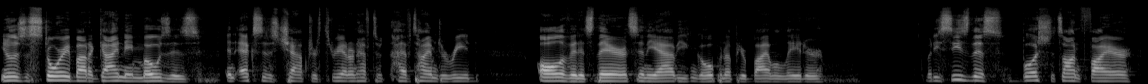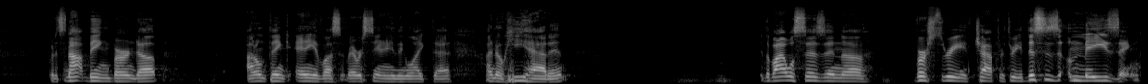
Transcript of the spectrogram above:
You know, there's a story about a guy named Moses in Exodus chapter 3. I don't have to have time to read all of it. It's there, it's in the app. You can go open up your Bible later. But he sees this bush that's on fire, but it's not being burned up. I don't think any of us have ever seen anything like that. I know he hadn't. The Bible says in uh, verse 3 of chapter 3, this is amazing.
